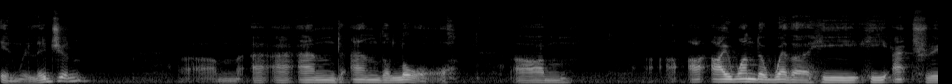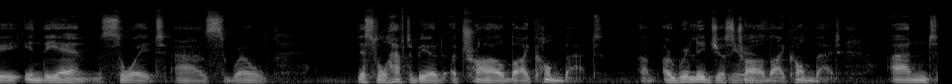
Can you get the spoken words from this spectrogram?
in religion um, and and the law. Um, I, I wonder whether he he actually in the end saw it as well. This will have to be a, a trial by combat, um, a religious yes. trial by combat, and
